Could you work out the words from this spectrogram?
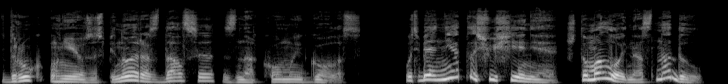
Вдруг у нее за спиной раздался знакомый голос. «У тебя нет ощущения, что малой нас надул?»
